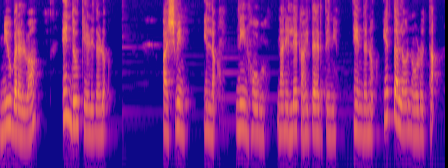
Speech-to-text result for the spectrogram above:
ನೀವು ಬರಲ್ವಾ? ಎಂದು ಕೇಳಿದಳು. ಅಶ್ವಿನ್, ಇಲ್ಲ, ನೀನು ಹೋಗು ನಾನಿಲ್ಲೇ ಕಾಯ್ತಾ ಇರ್ತೀನಿ, ಎಂದನು. ಎತ್ತಲೋ ನೋಡುತ್ತಾ,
